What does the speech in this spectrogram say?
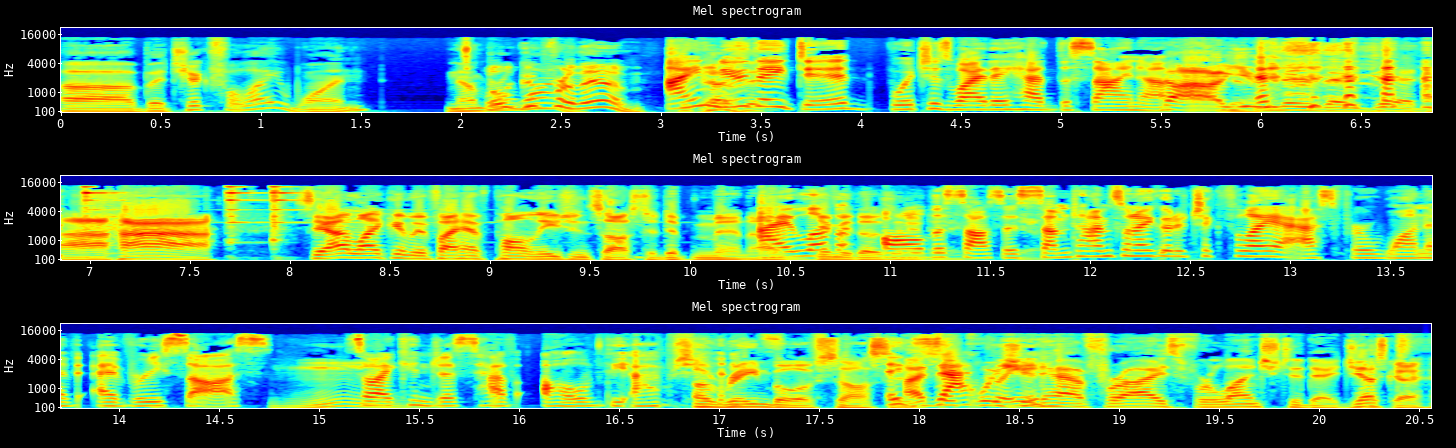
uh, but Chick Fil A won number Well, good one. for them. I knew it- they did, which is why they had the sign up. Ah, you knew they did. Aha. See, I like them if I have Polynesian sauce to dip them in. I'll, I love give me those all the day. sauces. Yeah. Sometimes when I go to Chick fil A, I ask for one of every sauce so I can just have all of the options. A rainbow of sauces. I think we should have fries for lunch today. Just Okay.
